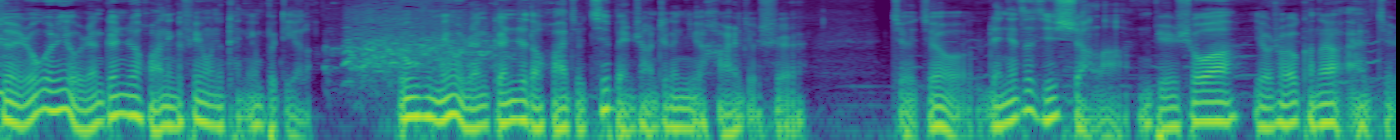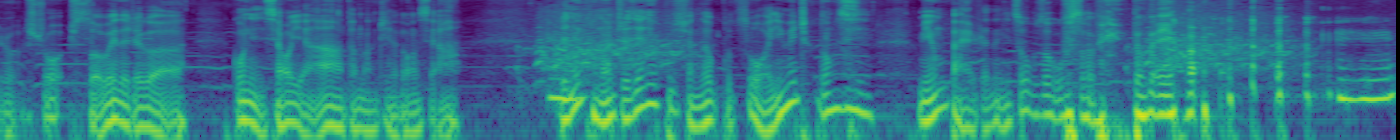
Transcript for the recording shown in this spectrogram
对，如果是有人跟着的话，那个费用就肯定不低了。如果是没有人跟着的话，就基本上这个女孩儿就是，就就人家自己选了。你比如说，有时候可能要哎，就是说所谓的这个宫颈消炎啊等等这些东西啊，人家可能直接就不选择不做，因为这个东西明摆着的，你做不做无所谓，都那样。嗯，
